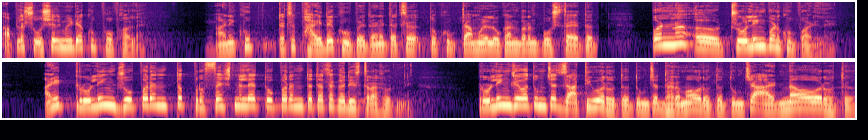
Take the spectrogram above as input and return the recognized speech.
आपला सोशल मीडिया खूप फोफावला आहे. आणि खूप त्याचे फायदे खूप आहेत आणि त्याचं तो खूप त्यामुळे लोकांपर्यंत पोचता येतात. पण ना ट्रोलिंग पण खूप वाढलं आहे आणि ट्रोलिंग जोपर्यंत प्रोफेशनल आहे तोपर्यंत त्याचा कधीच त्रास होत नाही. ट्रोलिंग जेव्हा तुमच्या जातीवर होतं तुमच्या धर्मावर होतं तुमच्या आडनावावर होतं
